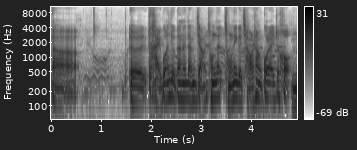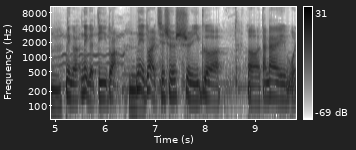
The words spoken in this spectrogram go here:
呃。呃，海关就刚才咱们讲，从那从那个桥上过来之后，嗯，那个那个第一段儿，那一段其实是一个，呃，大概我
